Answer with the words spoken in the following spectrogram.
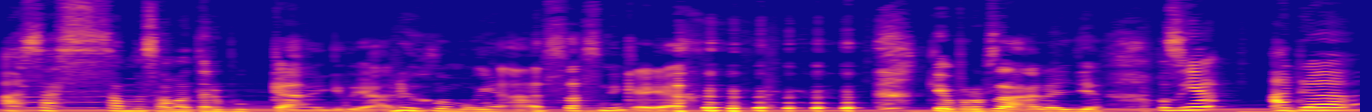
asas sama-sama terbuka gitu ya. Aduh ngomongnya asas nih kayak kayak perusahaan aja. Maksudnya ada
